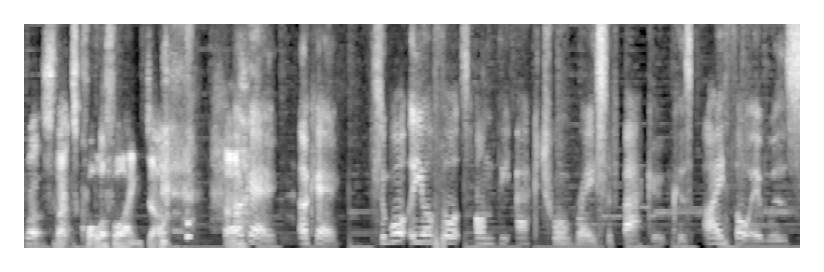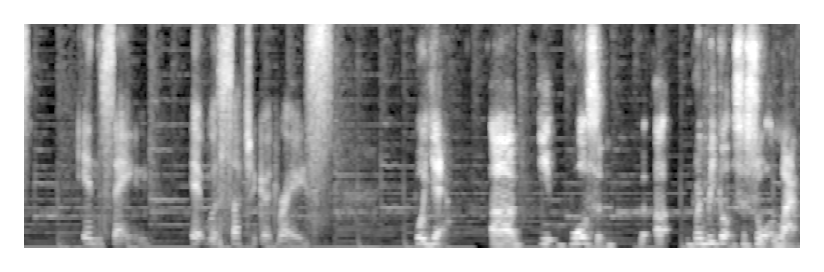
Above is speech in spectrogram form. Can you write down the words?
Well, so that's qualifying done. Uh, Okay, okay. So, what are your thoughts on the actual race of Baku? Because I thought it was insane. It was such a good race. Well, yeah, um, it wasn't. Uh, when we got to sort of lap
